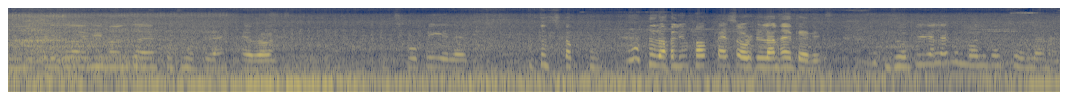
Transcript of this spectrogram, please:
इकडे जो विमान जो आहे तो झोपला आहे हे बघा. झोपी गेला लॉलीपॉप काय सोडला नाही त्याने झोपी गेलाय पण लॉलीपॉप सोडला नाही.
